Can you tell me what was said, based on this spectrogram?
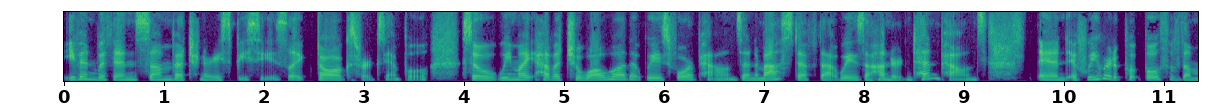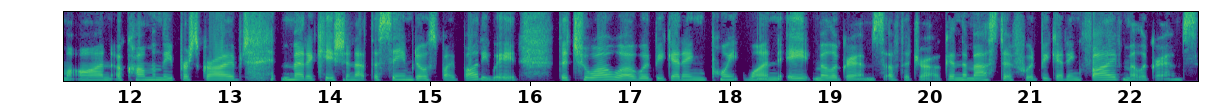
even within some veterinary species, like dogs, for example. So we might have a Chihuahua that weighs four pounds and a Mastiff that weighs 110 pounds. And if we were to put both of them on a commonly prescribed medication at the same dose by body weight, the Chihuahua would be getting 0.18 milligrams of the drug, and the Mastiff would be getting 5 milligrams.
